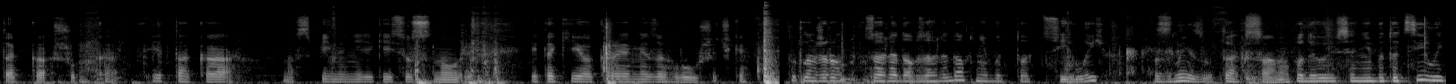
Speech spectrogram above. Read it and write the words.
така шумка, і така на вспіненій якійсь основі, і такі окремі заглушечки. Тут лонжерон заглядав, заглядав, нібито цілий. Знизу так само подивився, нібито цілий.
